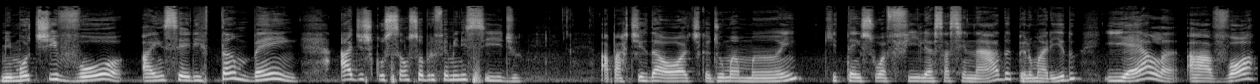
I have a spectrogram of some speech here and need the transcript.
me motivou a inserir também a discussão sobre o feminicídio, a partir da ótica de uma mãe que tem sua filha assassinada pelo marido e ela, a avó,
